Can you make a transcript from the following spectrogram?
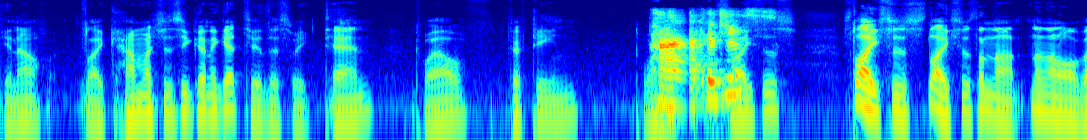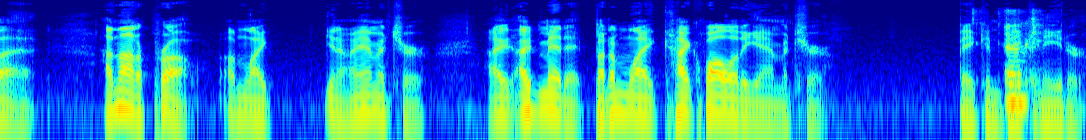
You know, like how much is he going to get to this week? 10, 12, 15, 20 packages, slices, slices, slices. I'm not, not all that. I'm not a pro. I'm like, you know, amateur. I, I admit it, but I'm like high quality amateur. Bacon, bacon okay. eater.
